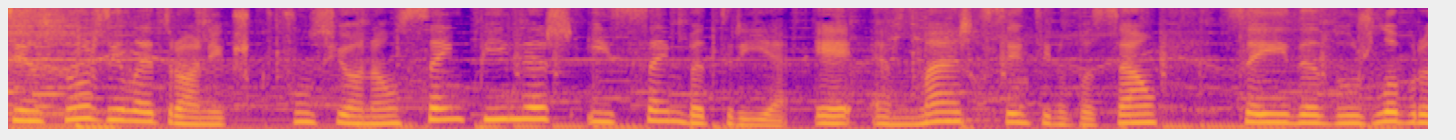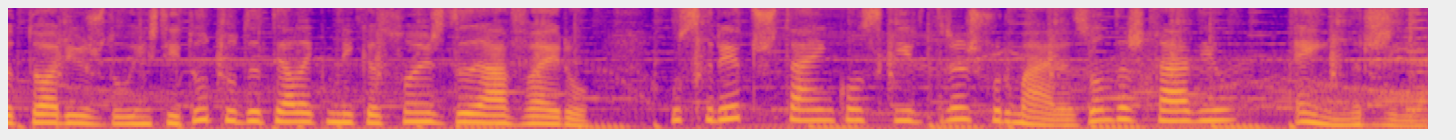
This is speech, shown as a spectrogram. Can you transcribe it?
Sensores eletrónicos que funcionam sem pilhas e sem bateria é a mais recente inovação saída dos laboratórios do Instituto de Telecomunicações de Aveiro. O segredo está em conseguir transformar as ondas rádio em energia.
